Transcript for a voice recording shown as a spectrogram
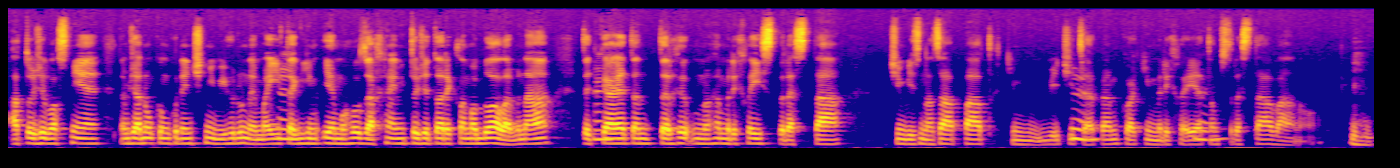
a to, že vlastně tam žádnou konkurenční výhodu nemají, mm. tak jim je mohlo zachránit to, že ta reklama byla levná Teďka mm. je ten trh mnohem rychleji strestá. Čím víc na západ, tím větší mm. CPM a tím rychleji mm. je tam strestává. No. Mm.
